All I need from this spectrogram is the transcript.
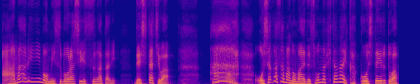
あまりにもみすぼらしい姿に弟子たちは「ああお釈迦様の前でそんな汚い格好をしているとは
